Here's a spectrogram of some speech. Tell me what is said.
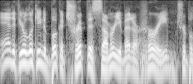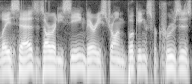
And if you're looking to book a trip this summer, you better hurry. AAA says it's already seeing very strong bookings for cruises,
